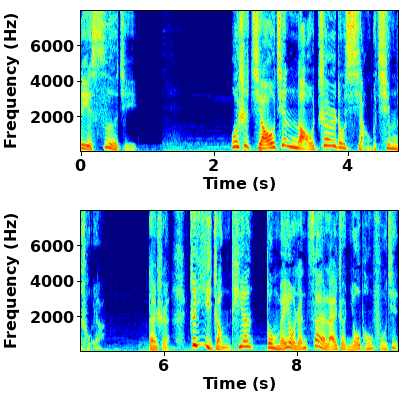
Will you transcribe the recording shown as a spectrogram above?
第四集，我是绞尽脑汁儿都想不清楚呀，但是这一整天都没有人再来这牛棚附近。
